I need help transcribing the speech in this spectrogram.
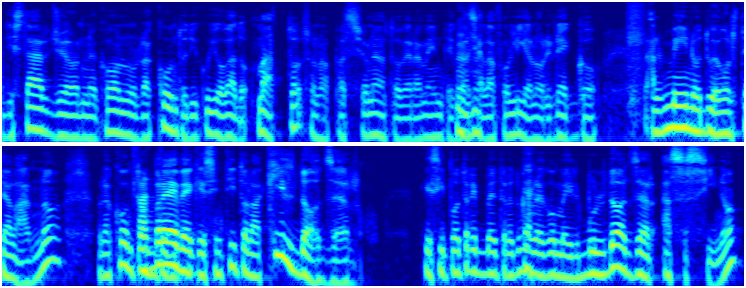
di Sturgeon con un racconto di cui io vado matto, sono appassionato veramente quasi mm-hmm. alla follia, lo rileggo almeno due volte all'anno, un racconto Addio. breve che si intitola Killdozer, che si potrebbe tradurre eh. come il bulldozer assassino,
